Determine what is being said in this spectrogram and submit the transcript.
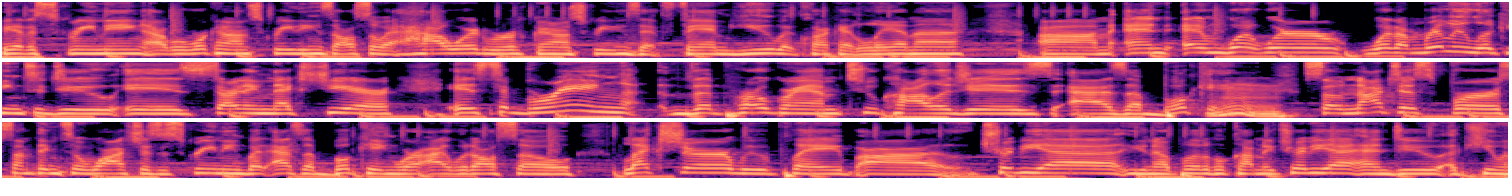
we have a screening. Uh, we're working on screenings also at Howard. We're working on screenings at FAMU at Clark Atlanta, um, and and what we're what I'm really looking to do is starting next year is to bring the program to colleges as a booking. So not just for something to watch as a screening, but as a booking where I would also lecture. We would play uh, trivia, you know, political comedy trivia, and do a Q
